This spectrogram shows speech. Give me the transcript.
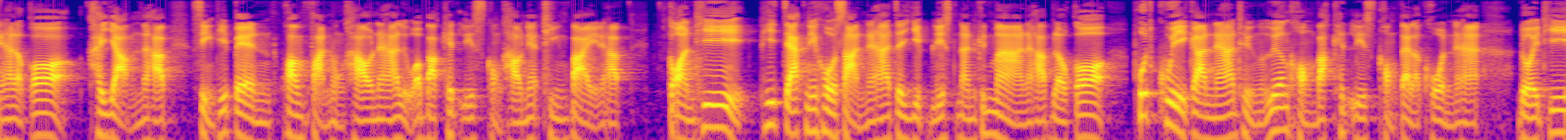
นะฮะแล้วก็ ขยำนะครับสิ่งที่เป็นความฝันของเขานะฮะหรือว่า bucket list ของเขาเนี่ยทิ้งไปนะครับก่อนที่พี่แจ็คนิโคสันนะฮะจะหยิบ list นั้นขึ้นมานะครับแล้วก็พูดคุยกันนะถึงเรื่องของ bucket list ของแต่ละคนนะฮะโดยที่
